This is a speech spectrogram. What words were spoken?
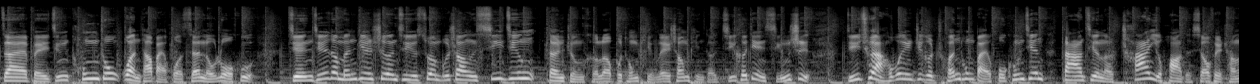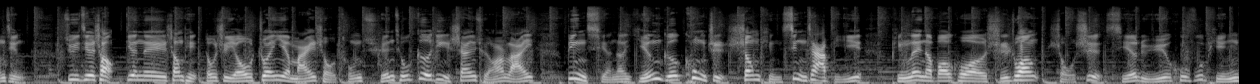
在北京通州万达百货三楼落户。简洁的门店设计算不上吸睛，但整合了不同品类商品的集合店形式，的确啊，为这个传统百货空间搭建了差异化的消费场景。据介绍，店内商品都是由专业买手从全球各地筛选而来，并且呢严格控制商品性价比。品类呢包括时装、首饰、鞋履、护肤品、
